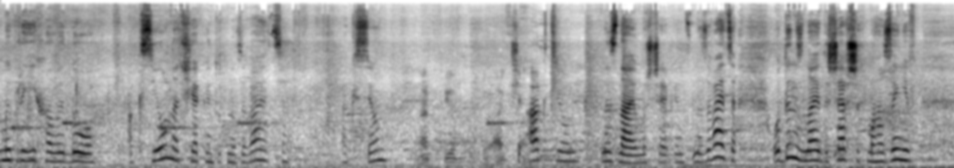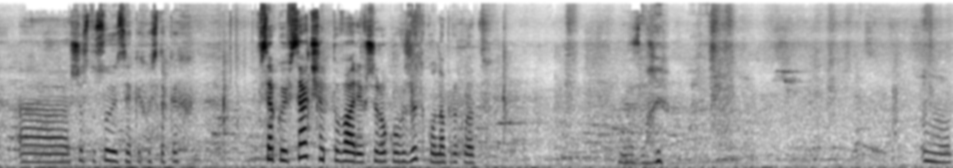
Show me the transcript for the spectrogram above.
Ми приїхали до Аксіона, чи як він тут називається? Аксіон Akcjon. чи Актіон, не знаємо ще, як він називається. Один з найдешевших магазинів, е, що стосується якихось таких всякої всячини товарів широкого вжитку, наприклад, не знаю. От.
